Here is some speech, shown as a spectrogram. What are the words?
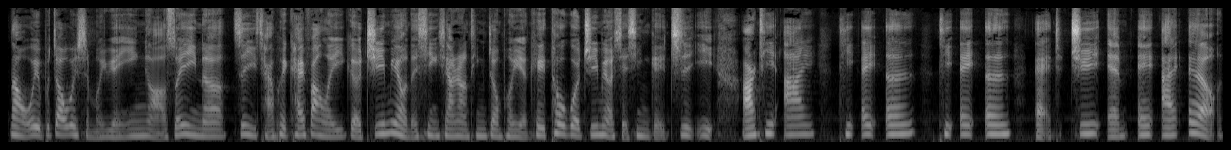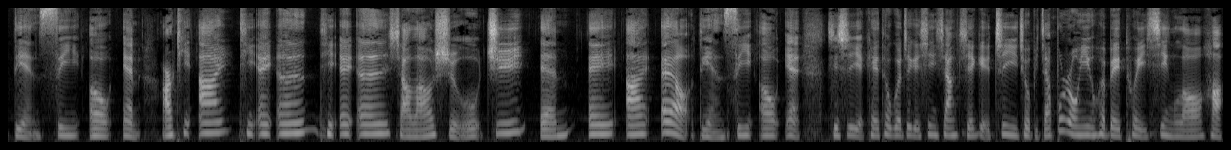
那我也不知道为什么原因啊，所以呢，志毅才会开放了一个 Gmail 的信箱，让听众朋友也可以透过 Gmail 写信给志毅 RTI T A N T A N at G M A I L 点 C O M R T I T A N。T A N 小老鼠 g m a i l 点 c o m 其实也可以透过这个信箱写给志毅，就比较不容易会被退信喽。哈，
